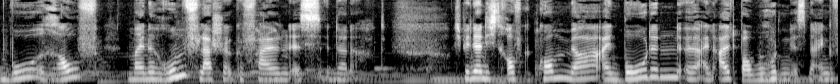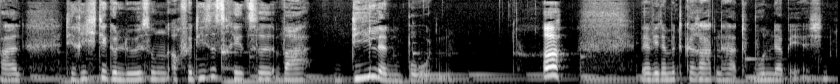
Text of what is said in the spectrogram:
worauf meine Rumflasche gefallen ist in der Nacht. Ich bin ja nicht drauf gekommen, ja, ein Boden, äh, ein Altbauboden ist mir eingefallen. Die richtige Lösung auch für dieses Rätsel war Dielenboden. Ha! Wer wieder mitgeraten hat, Wunderbärchen.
